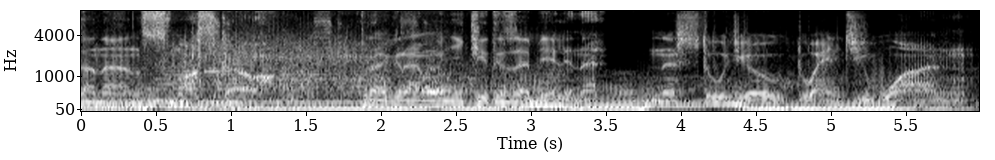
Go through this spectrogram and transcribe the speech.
Резонанс Москва. Программа Никиты Забелина на студию 21.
